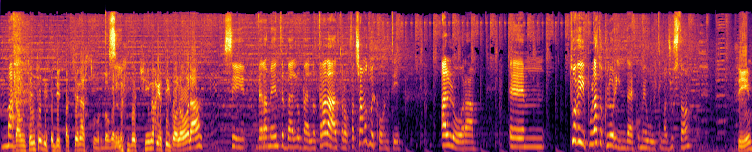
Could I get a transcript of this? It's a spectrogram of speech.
Ma Da un senso di soddisfazione assurdo. Quel Sì. boccino che si colora. sì, veramente bello, bello. Tra l'altro, facciamo due conti. Allora, ehm, tu avevi pullato Clorinde come ultima, giusto? Sì.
